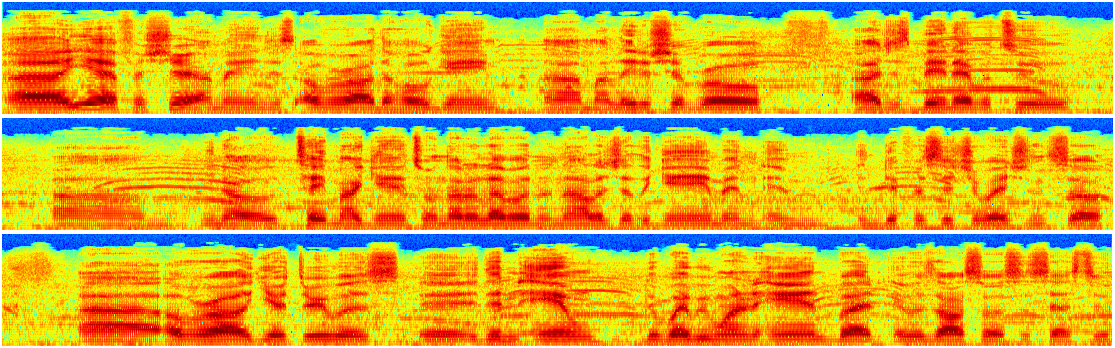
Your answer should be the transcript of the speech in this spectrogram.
Uh, yeah, for sure. I mean, just overall the whole game, uh, my leadership role, uh, just being able to um, you know, take my game to another level the knowledge of the game and, and in different situations. So uh, overall, year three was it didn't end the way we wanted to end, but it was also a success too.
